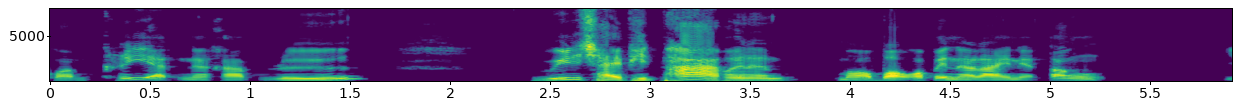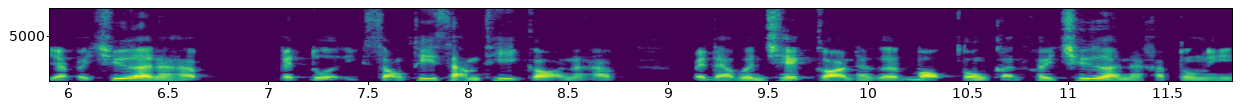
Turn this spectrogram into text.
ความเครียดนะครับ หรือวินิจฉัยผิดพลาดเพราะฉะนั้นหมอบอกว่าเป็นอะไรเนี่ยต้อง อย่าไปเชื่อนะครับ ไปตรวจอีกสองที่สามที่ก่อนนะครับ ไปดับเบิลเช็คก่อนถ้าเกิดบอกตรงกันค่อยเชื่อนะครับ ตรงนี้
